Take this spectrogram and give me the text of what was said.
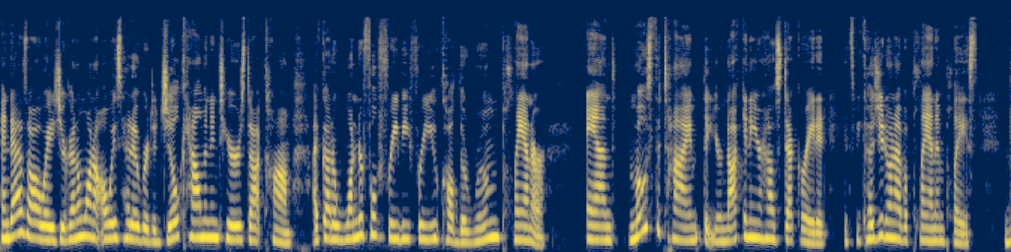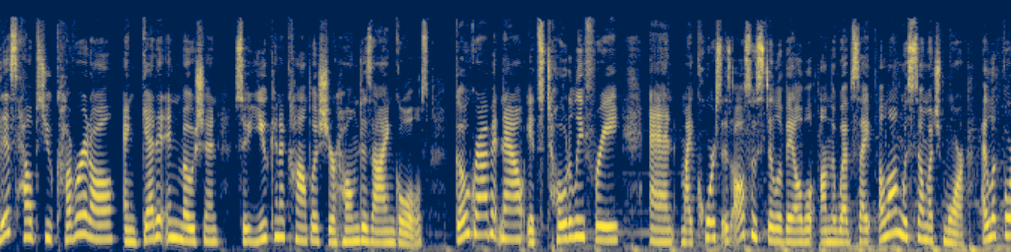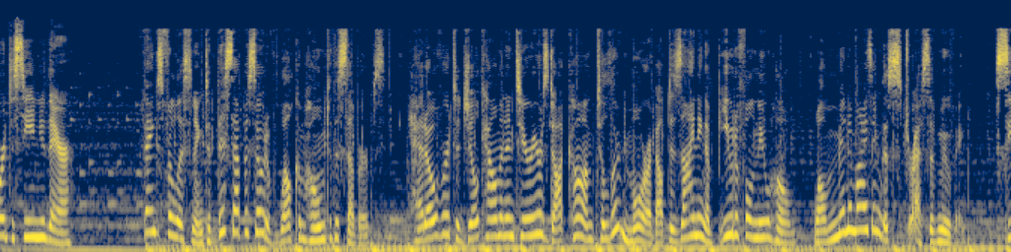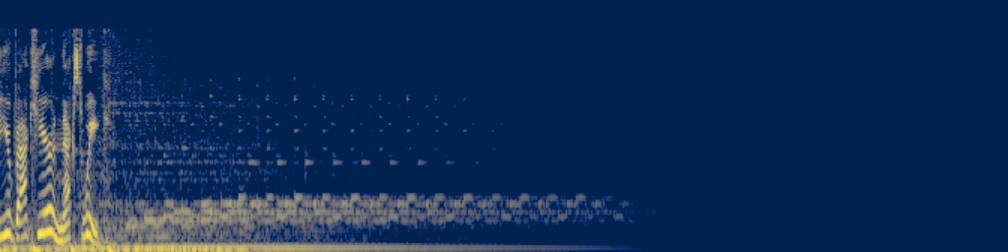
And as always, you're going to want to always head over to jillkalmaninteriors.com. I've got a wonderful freebie for you called the Room Planner. And most the time that you're not getting your house decorated, it's because you don't have a plan in place. This helps you cover it all and get it in motion so you can accomplish your home design goals. Go grab it now. It's totally free. And my course is also still available on the website, along with so much more. I look forward to seeing you there. Thanks for listening to this episode of Welcome Home to the Suburbs. Head over to JillKalmanInteriors.com to learn more about designing a beautiful new home while minimizing the stress of moving. See you back here next week.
